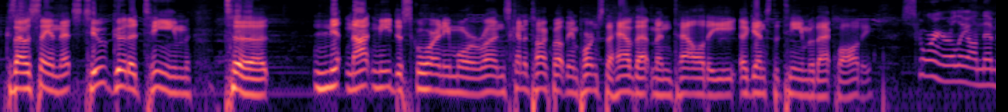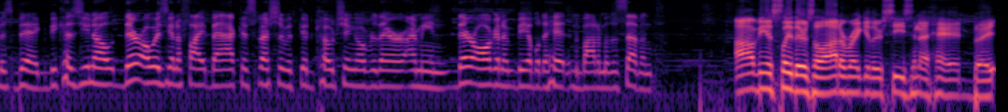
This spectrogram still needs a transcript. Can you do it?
because I was saying that's too good a team to n- not need to score any more runs. Kind of talk about the importance to have that mentality against a team of that quality. Scoring early on them is big because you know they're always going to fight back, especially with good coaching over there. I mean, they're all going to be able to hit in the bottom of the seventh. Obviously, there's a lot of regular season ahead, but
